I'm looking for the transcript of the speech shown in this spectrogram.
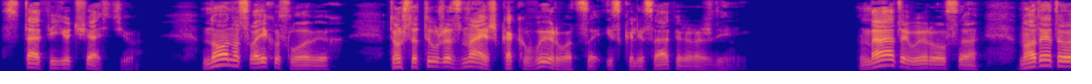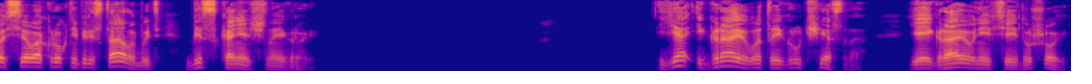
Ставь ее частью, но на своих условиях, потому что ты уже знаешь, как вырваться из колеса перерождений. Да, ты вырвался, но от этого все вокруг не перестало быть бесконечной игрой. Я играю в эту игру честно. Я играю в ней всей душой.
